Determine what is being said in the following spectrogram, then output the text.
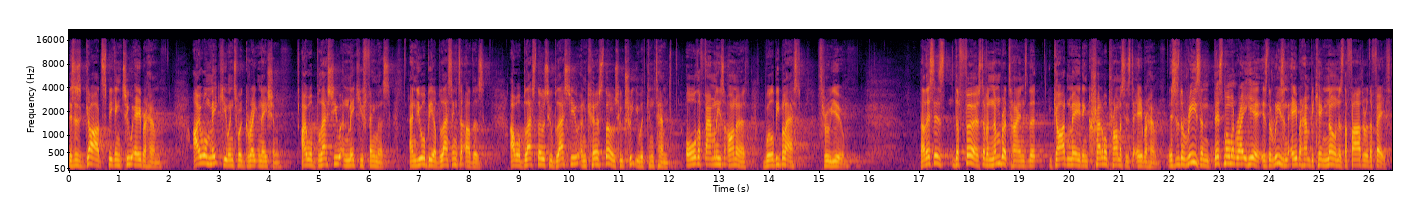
This is God speaking to Abraham I will make you into a great nation. I will bless you and make you famous, and you will be a blessing to others. I will bless those who bless you and curse those who treat you with contempt. All the families on earth will be blessed through you. Now, this is the first of a number of times that God made incredible promises to Abraham. This is the reason, this moment right here is the reason Abraham became known as the father of the faith.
